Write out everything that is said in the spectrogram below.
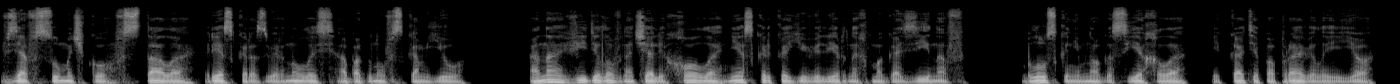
Взяв сумочку, встала, резко развернулась, обогнув скамью. Она видела в начале холла несколько ювелирных магазинов. Блузка немного съехала, и Катя поправила ее,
